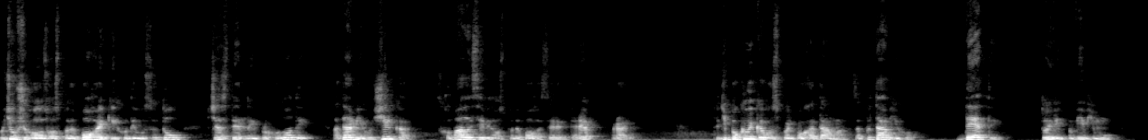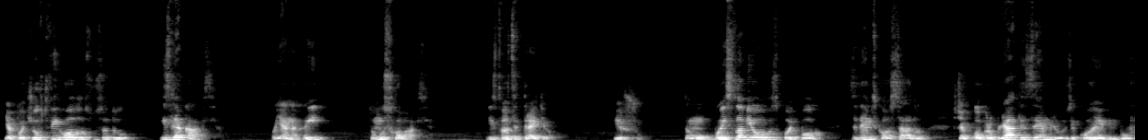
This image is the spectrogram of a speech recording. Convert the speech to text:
Почувши голос Господа Бога, який ходив у саду в час денної прохолоди, Адам і його жінка сховалися від Господа Бога серед дерев раю. Тоді покликав Господь Бог Адама, запитав його, де ти? Той відповів йому: Я почув твій голос у саду і злякався, бо я нагий, тому сховався. Із 23-го віршу. Тому вислав його Господь Бог з Едемського саду, щоб обробляти землю, з якої він був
